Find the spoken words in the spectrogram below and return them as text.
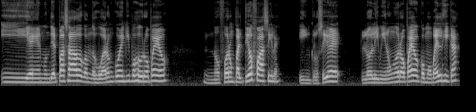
Y en el mundial pasado, cuando jugaron con equipos europeos, No fueron partidos fáciles. Inclusive lo eliminó un europeo como Bélgica.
